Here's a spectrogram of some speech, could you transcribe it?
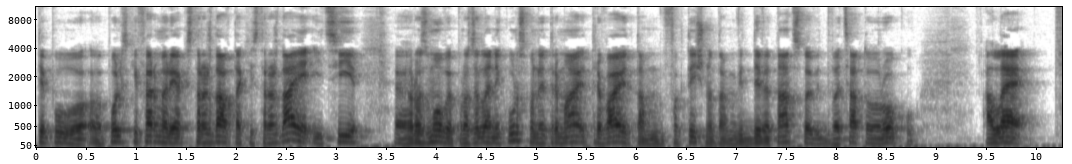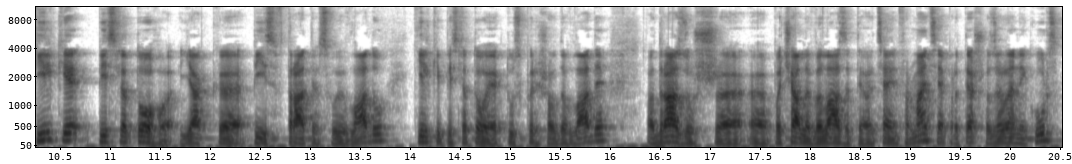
Типу, е, польський фермер як страждав, так і страждає, і ці е, розмови про зелений курс вони тримають, тривають там фактично там від 19-го, від 20-го року. Але тільки після того, як е, Піс втратив свою владу, тільки після того, як Туск прийшов до влади, одразу ж почали вилазити оця інформація про те, що зелений курс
